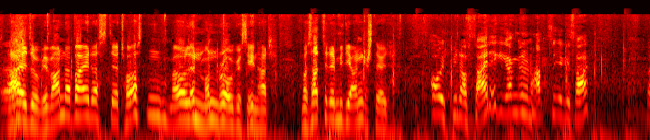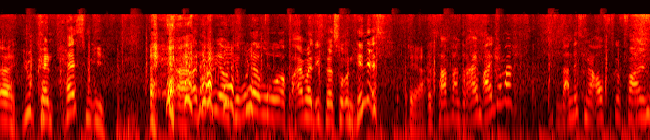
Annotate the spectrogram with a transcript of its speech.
Also, wir waren dabei, dass der Thorsten Marilyn Monroe gesehen hat. Was hat sie denn mit dir angestellt? oh, ich bin auf Seite gegangen und habe zu ihr gesagt, äh, you can pass me. äh, und da habe ich auch gewundert, wo auf einmal die Person hin ist. Ja. Das hat man dreimal gemacht. Und dann ist mir aufgefallen,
